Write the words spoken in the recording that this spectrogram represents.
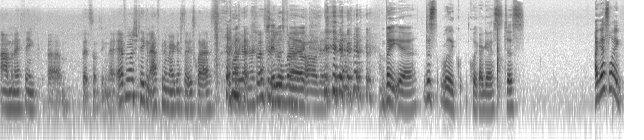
Um, and I think um, that's something that everyone should take an African American studies class while you're in Northwestern. You'll learn all of this. but yeah, just really qu- quick, I guess. Just I guess like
